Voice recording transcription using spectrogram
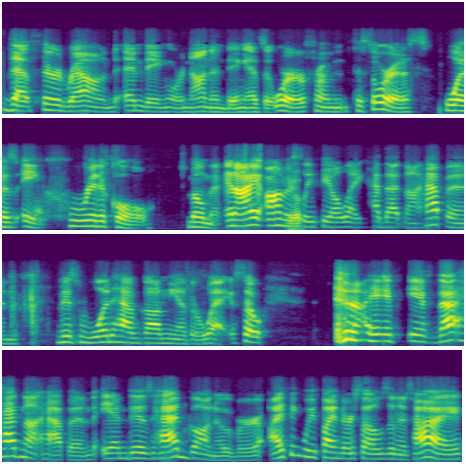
that third round ending or non-ending, as it were, from Thesaurus was a critical moment. And I honestly feel like had that not happened, this would have gone the other way. So if if that had not happened and Diz had gone over, I think we find ourselves in a tie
